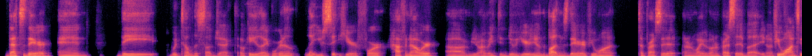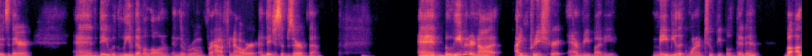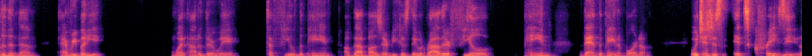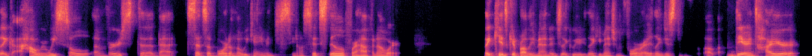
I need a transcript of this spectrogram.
that's there and they would tell the subject okay like we're gonna let you sit here for half an hour. Um, you don't have anything to do here. You know the button's there if you want to press it. I don't know why you want to press it but you know if you want to it's there. And they would leave them alone in the room for half an hour and they just observe them and believe it or not i'm pretty sure everybody maybe like one or two people didn't but other than them everybody went out of their way to feel the pain of that buzzer because they would rather feel pain than the pain of boredom which is just it's crazy. Like how are we so averse to that sense of boredom that we can't even just you know sit still for half an hour? Like kids could probably manage like we like you mentioned before right? Like just uh, their entire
